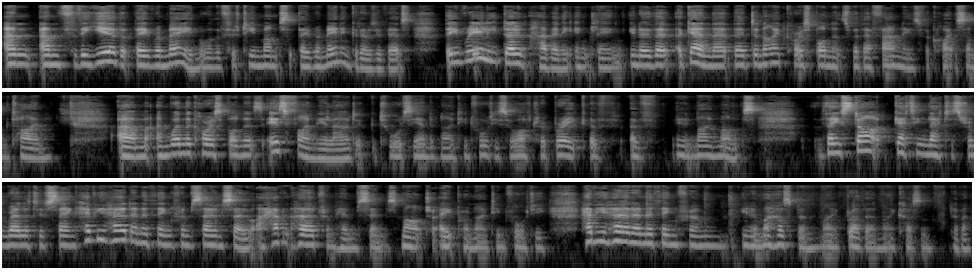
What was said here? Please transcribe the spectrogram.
and and for the year that they remain or the fifteen months that they remain in Gryazovets, they really don't have any inkling. You know that again they're they're denied correspondence with their families for quite some time. Um, and when the correspondence is finally allowed towards the end of 1940, so after a break of, of you know, nine months, they start getting letters from relatives saying, Have you heard anything from so and so? I haven't heard from him since March or April 1940. Have you heard anything from, you know, my husband, my brother, my cousin, whatever?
